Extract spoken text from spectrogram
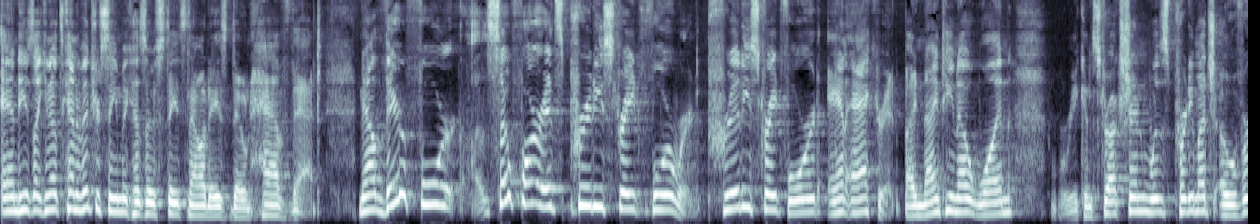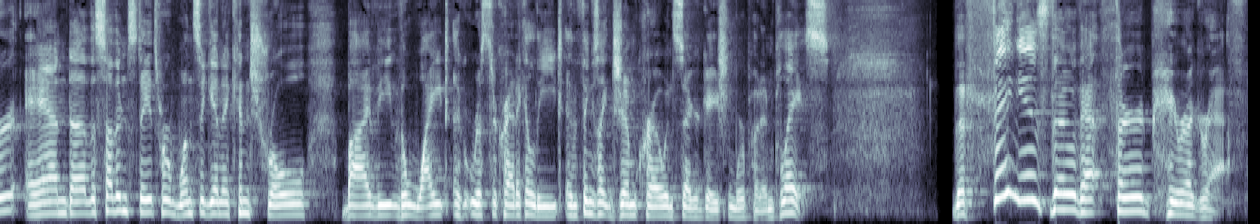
And he's like, you know, it's kind of interesting because those states nowadays don't have that. Now, therefore, so far it's pretty straightforward, pretty straightforward and accurate. By 1901, Reconstruction was pretty much over, and uh, the southern states were once again in control by the, the white aristocratic elite, and things like Jim Crow and segregation were put in place. The thing is, though, that third paragraph.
